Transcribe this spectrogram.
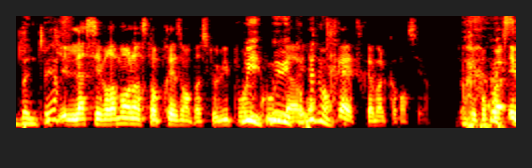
bonnes perfs. Là, c'est vraiment l'instant présent parce que lui, pour le coup, il, a, très très mal commencé. Hein. Et pourquoi, et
